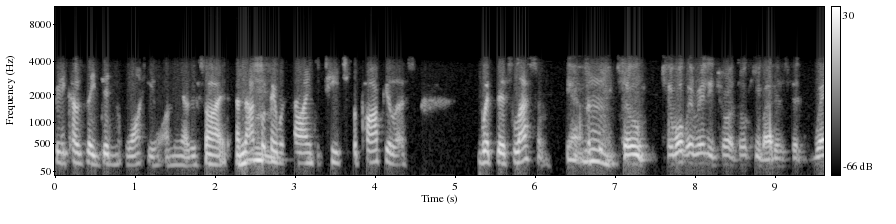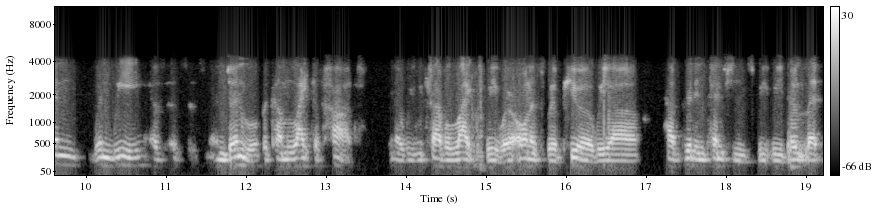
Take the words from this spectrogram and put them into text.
because they didn't want you on the other side and that's what they Mm. were trying to teach the populace with this lesson Yeah. Mm. So, so what we're really tra- talking about is that when when we, as, as, as in general, become light of heart, you know, we, we travel light. We we're honest. We're pure. We are have good intentions. We we don't let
